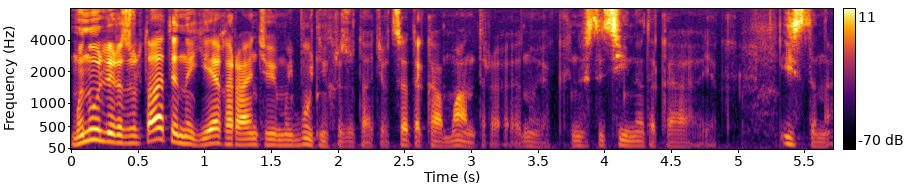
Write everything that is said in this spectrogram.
минулі результати не є гарантією майбутніх результатів. Це така мантра, ну як інвестиційна, така як істина.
